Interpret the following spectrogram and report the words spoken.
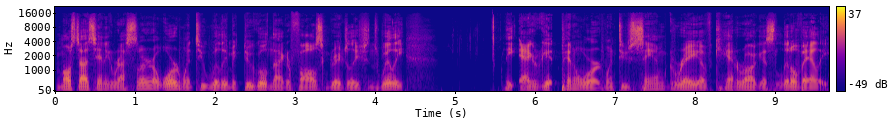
most outstanding wrestler award went to Willie McDougall, Niagara Falls. Congratulations, Willie. The aggregate pin award went to Sam Gray of Cattaraugus, Little Valley,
